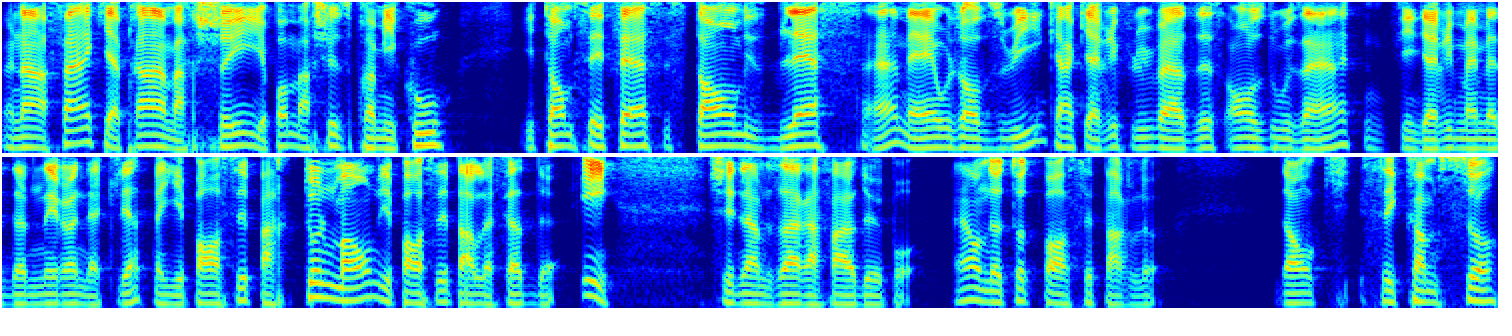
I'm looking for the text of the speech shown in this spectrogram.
Un enfant qui apprend à marcher, il n'a pas marché du premier coup. il tombe ses fesses, il se tombe, il se blesse. Hein? Mais aujourd'hui, quand il arrive plus vers 10, 11, 12 ans, puis il arrive même à devenir un athlète, mais il est passé par tout le monde, il est passé par le fait de « et j'ai de la misère à faire deux pas hein? On a tous passé par là. Donc, c'est comme ça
